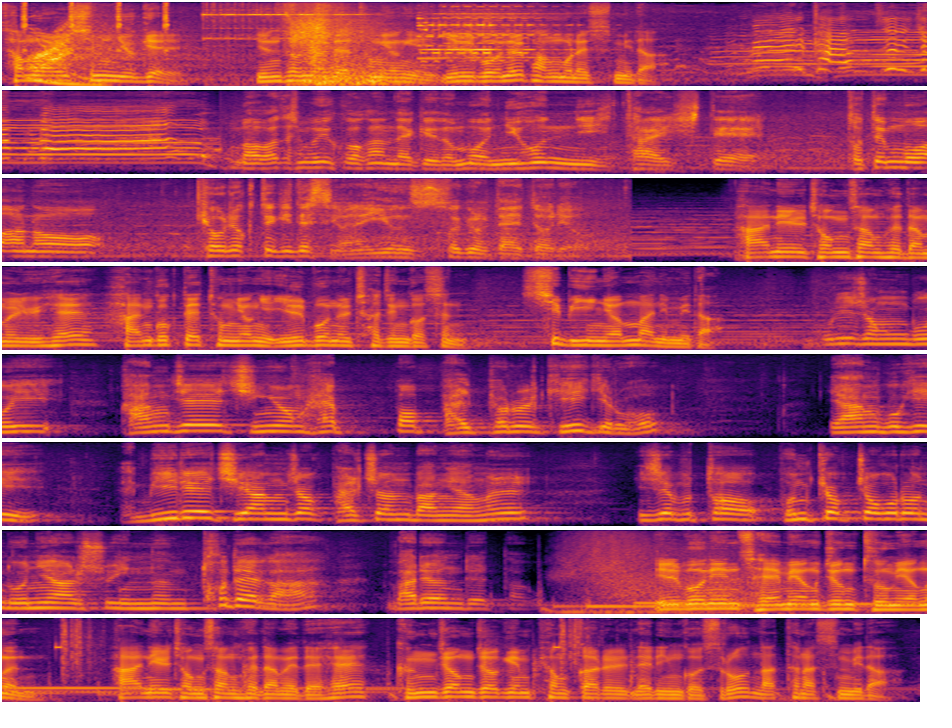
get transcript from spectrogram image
3월 16일 윤석열 대통령이 일본을 방문했습니다. まあ、私もよくわかんないけれども日本に対してとてもあの協力的ですよねユン・ソギョル大統領 한일 정상회담을 위해 한국 대통령이 일본을 찾은 것은 12년 만입니다. 우리 정부의 강제징용 해법 발표를 계기로 양국이 미래지향적 발전 방향을 이제부터 본격적으로 논의할 수 있는 토대가 마련됐다고. 일본인 3명 중 2명은 한일 정상회담에 대해 긍정적인 평가를 내린 것으로 나타났습니다.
